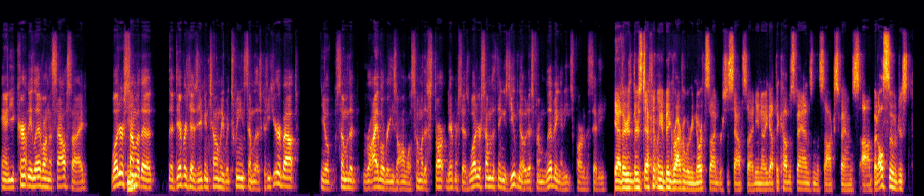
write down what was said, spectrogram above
And you currently live on the south side. What are some mm-hmm. of the the differences you can tell me between some of those? Because you hear about you know some of the rivalries almost some of the stark differences. What are some of the things you've noticed from living in each part of the city? Yeah there's there's definitely a big rivalry north side versus south side. You know you got the cubs fans and the sox fans uh, but also just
